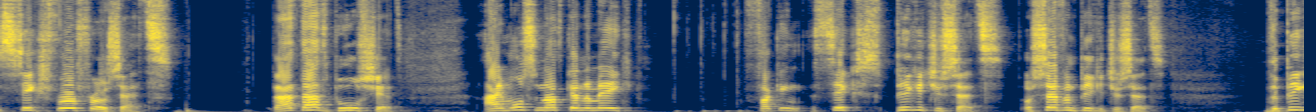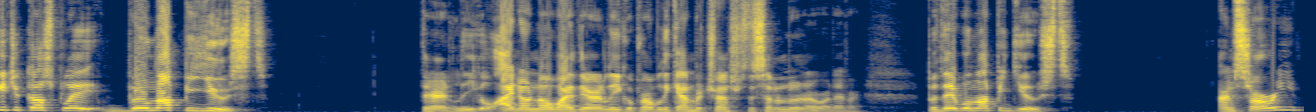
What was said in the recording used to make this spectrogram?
six Furfrou sets. That that's bullshit. I'm also not gonna make fucking six Pikachu sets or seven Pikachu sets. The Pikachu cosplay will not be used. They're illegal. I don't know why they're illegal. Probably can be transferred to Sun and Moon or whatever. But they will not be used. I'm sorry.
